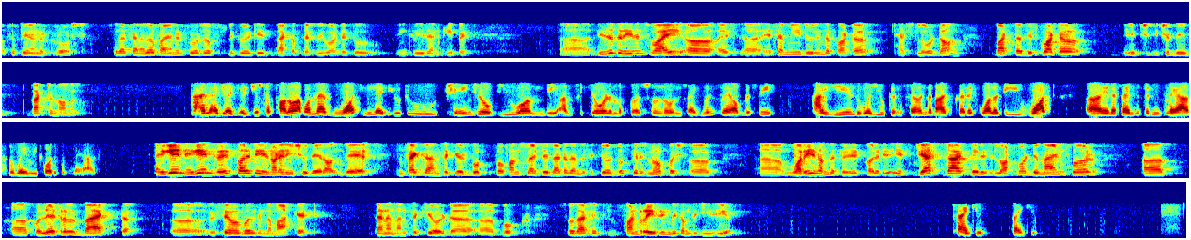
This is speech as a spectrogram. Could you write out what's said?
uh, 1,500 crores. So that's another 500 crores of liquidity backup that we wanted to increase and keep it. Uh, these are the reasons why uh, uh, SME during the quarter has slowed down, but uh, this quarter it, it should be back to normal. And just a follow-up on that, what led you to change your view on the unsecured and the personal loan segments, where obviously high yield, were you concerned about credit quality? What, uh, in a sense, didn't play out the way we thought it would play out? Again, again, credit quality is not an issue there. there. In fact, the unsecured book performs slightly better than the secured book. There is no uh, uh, worries on the credit quality. It's just that there is a lot more demand for uh, uh, collateral-backed uh, receivables in the market than an unsecured uh, uh, book, so that it, fundraising becomes easier. Thank you. Thank you.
